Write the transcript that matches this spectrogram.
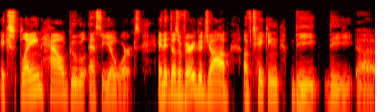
explain how google seo works and it does a very good job of taking the the uh, uh,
